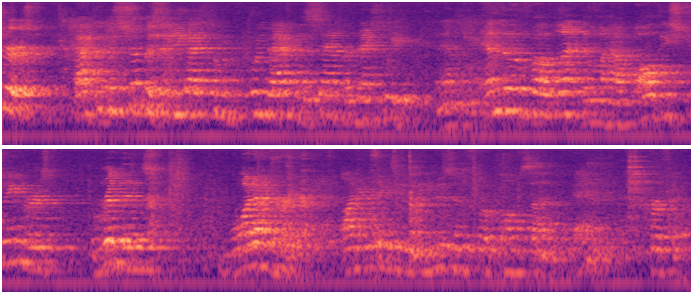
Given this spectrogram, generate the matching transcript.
church, after the service, and you guys come put back to the center next week. And at the end of uh, Lent, then we'll have all these streamers, ribbons, whatever, on your things you can use them for Palm Sunday. Okay? Perfect.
